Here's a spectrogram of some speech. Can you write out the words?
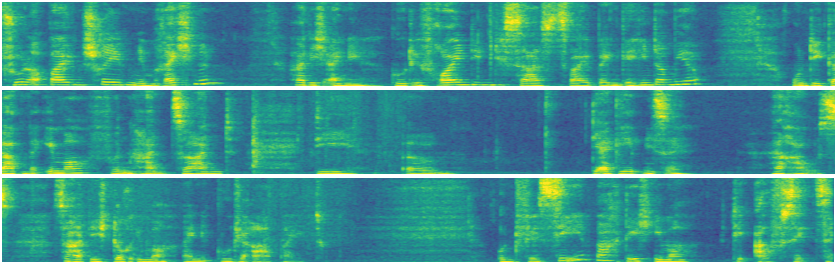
Schularbeiten schrieben im Rechnen, hatte ich eine gute Freundin, die saß zwei Bänke hinter mir und die gab mir immer von Hand zu Hand die, äh, die Ergebnisse heraus. So hatte ich doch immer eine gute Arbeit. Und für sie machte ich immer die Aufsätze.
